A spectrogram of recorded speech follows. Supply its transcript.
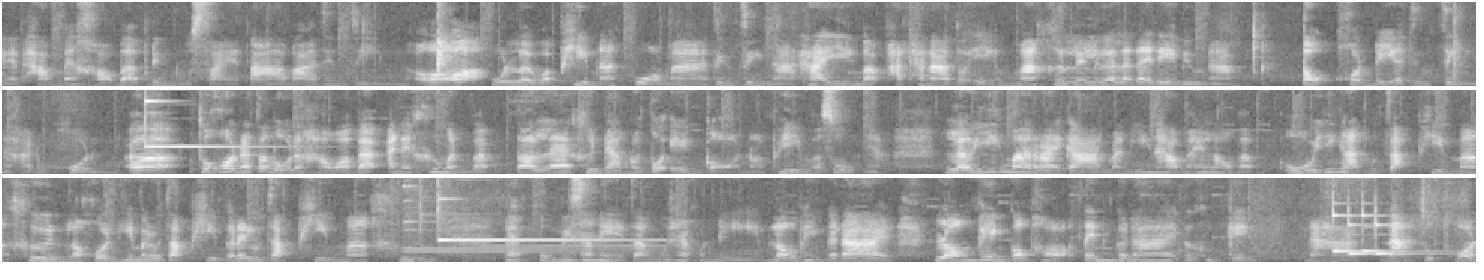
เนี่ยทำให้เขาแบบดึงดูดสายตามากจริง ๆ เออพูดเลยว่าพิมพ์น่ากลัวมากจริง ๆ นะ ถ้ายิ่งแบบพัฒนาตัวเองมากขึ้นเรื่อยๆ และได้เดบิวต์นะตกคนได้เยอะจริง ๆ นะคะ ทุกคน เออ ทุกคนน่าจะรู้นะคะว่าแบบอันนี้คือเหมือนแบบตอนแรกคือดังด้วยตัวเองก่อนเนาะพิมพ์มาสุเนี่ยแล้วยิ่งมารายการมันยิ่งทำให้เราแบบโอ้ยิ่งอยากรู้จักพิมพ์มากขึ้น แล้วคนที่ไม่รู้จักพิมพ์ก็ได้รู้จักพิมพ์มากขึ้น แบบโอ้มีเสน่ห์จังผู้ชายคนนี้ร้องเพลงก็ได้ร้องเพลงก็เพาะเต้นก็ได้ก็คือเก่ง นะคะนะทุกคน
